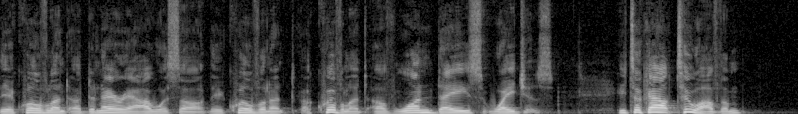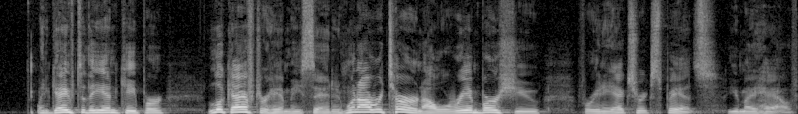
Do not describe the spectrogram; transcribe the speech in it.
the equivalent, a denarii was uh, the equivalent, equivalent of one day's wages. He took out two of them and gave to the innkeeper. Look after him, he said, and when I return, I will reimburse you for any extra expense you may have.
